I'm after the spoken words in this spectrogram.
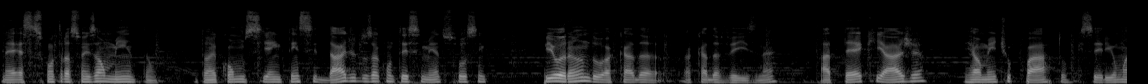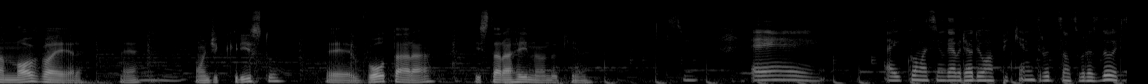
né, essas contrações aumentam. Então é como se a intensidade dos acontecimentos fossem piorando a cada, a cada vez, né? Até que haja realmente o parto, que seria uma nova era, né? Onde Cristo é, voltará e estará reinando aqui, né? Sim. É, Aí, como assim o Gabriel deu uma pequena introdução sobre as dores,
